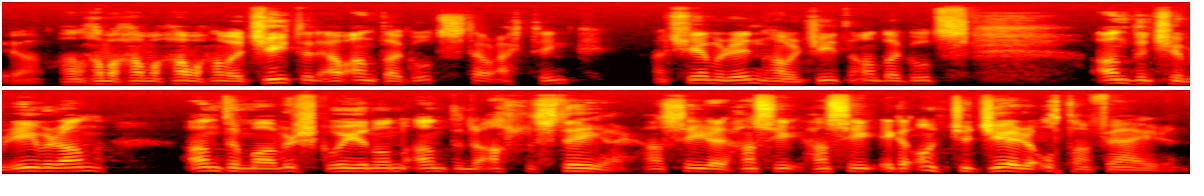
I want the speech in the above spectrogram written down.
Ja, han, han, han, han, han var giten av andre gods, det var et ting. Han kommer inn, han var giten av andre gods. Anden kommer iver han. Anden må virke og gjennom, anden er alle steder. Han sier, han sier, han sier, jeg kan ikke gjøre åttan fjæren.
